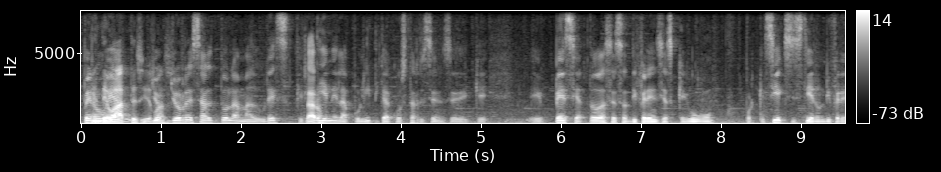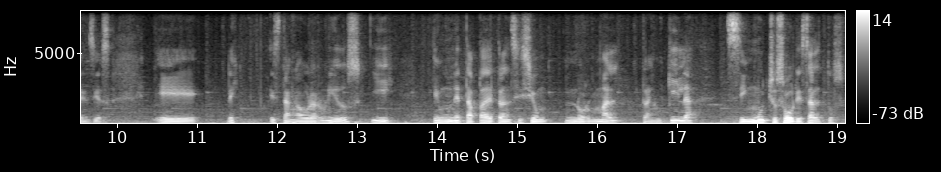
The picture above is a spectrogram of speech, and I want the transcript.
pero en debates y demás. Yo, resalto la madurez que tiene la política costarricense, de que eh, pese a todas esas diferencias que hubo, porque sí existieron diferencias, eh, están ahora reunidos y en una etapa de transición normal, tranquila, sin muchos sobresaltos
